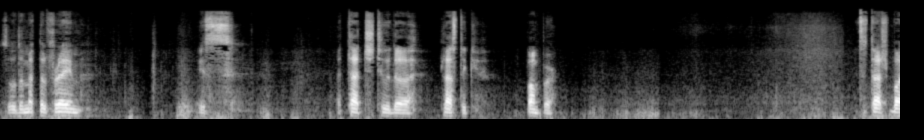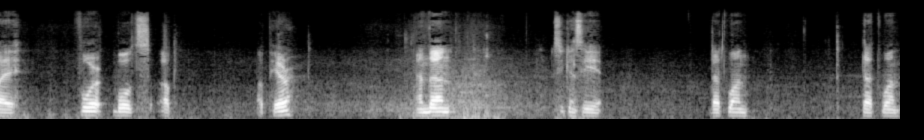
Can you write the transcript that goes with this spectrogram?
So the metal frame is attached to the plastic bumper. It's attached by four bolts up up here and then as you can see that one that one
